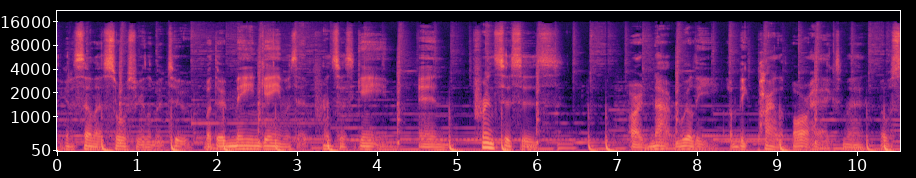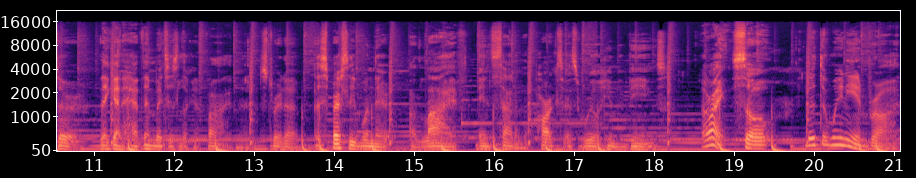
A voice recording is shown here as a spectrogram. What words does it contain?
They're gonna sell that sorcery a little bit too. But their main game is that princess game, and princesses are not really a big pile of bar hacks, man. No sir. They gotta have them bitches looking fine, man. Straight up. Especially when they're alive inside of the parks as real human beings. Alright, so Lithuanian broad.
